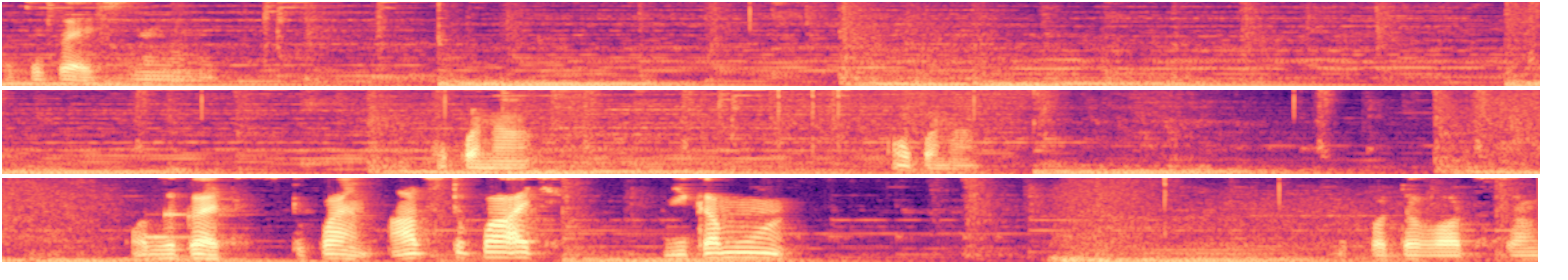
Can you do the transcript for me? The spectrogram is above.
Вот такая все нормально. Опа-на. Опа-на. Вот зайца отступаем. Отступать! Никому подаваться.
